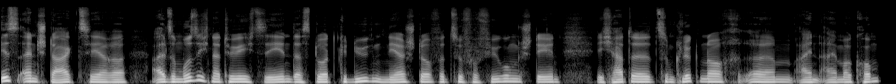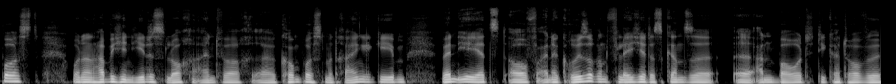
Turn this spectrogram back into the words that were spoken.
ist ein Starkzehrer, also muss ich natürlich sehen, dass dort genügend Nährstoffe zur Verfügung stehen. Ich hatte zum Glück noch ähm, einen Eimer Kompost und dann habe ich in jedes Loch einfach äh, Kompost mit reingegeben. Wenn ihr jetzt auf einer größeren Fläche das Ganze äh, anbaut, die Kartoffel,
